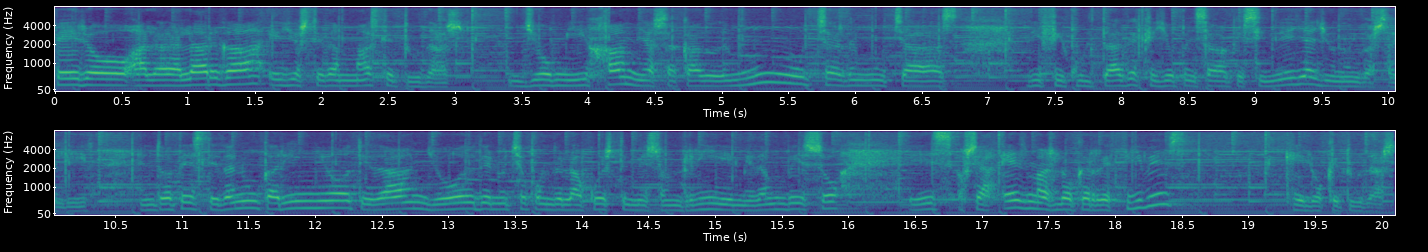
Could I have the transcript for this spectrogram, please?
pero a la larga ellos te dan más que tú das. Yo, mi hija, me ha sacado de muchas, de muchas dificultades que yo pensaba que sin ella yo no iba a salir. Entonces te dan un cariño, te dan, yo de noche cuando la acuesto y me sonríe, me da un beso, es, o sea, es más lo que recibes que lo que tú das.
